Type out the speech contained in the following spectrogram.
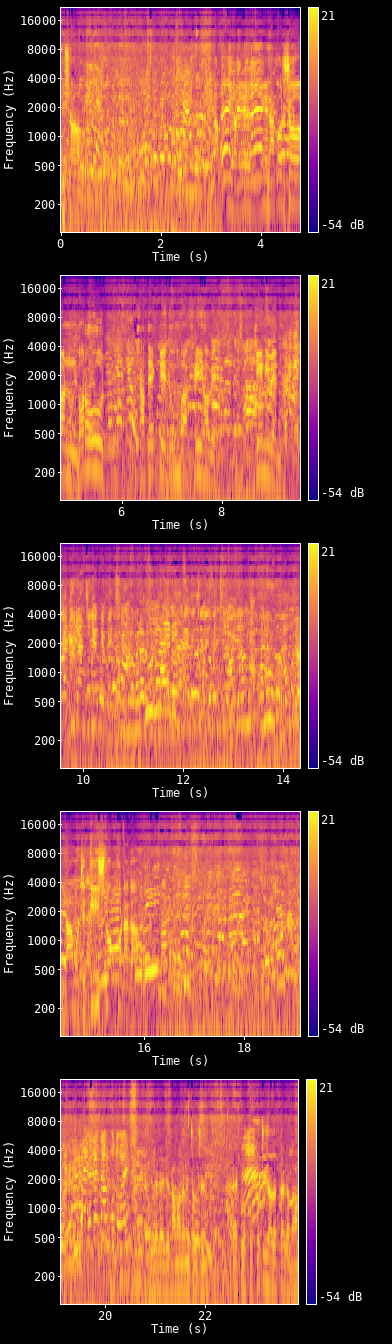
বিশাল। মেন আকর্ষণ, বড় উট। সাথে একটি দুম্বা ফ্রি হবে। কে নিবেন। যার দাম হচ্ছে তিরিশ লক্ষ টাকা। এই জায়গায় যে দামাদামি চলছে। এক লক্ষ পঁচিশ হাজার টাকা দাম।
